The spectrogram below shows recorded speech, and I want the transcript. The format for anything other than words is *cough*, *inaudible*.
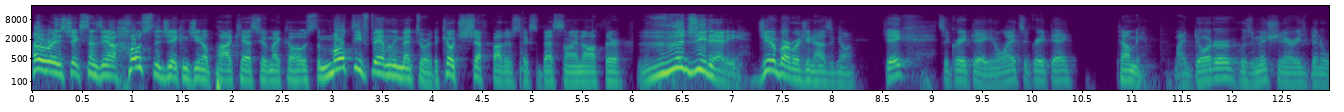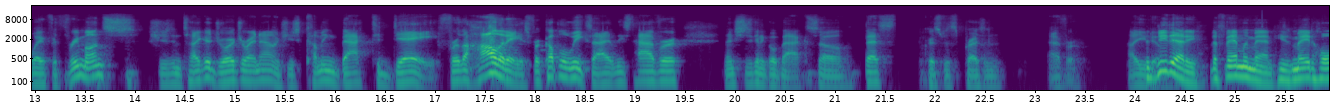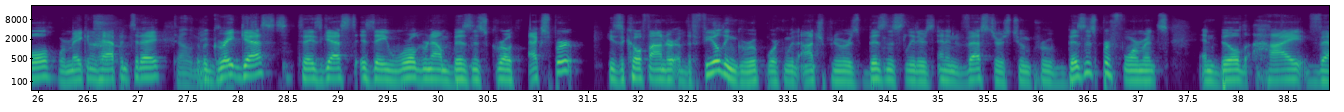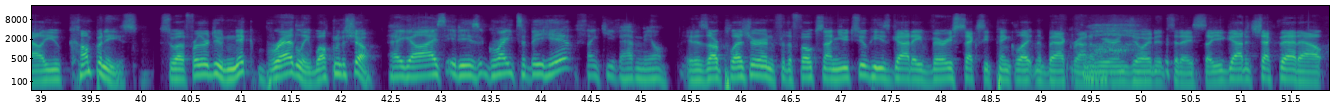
Hello, everybody. It's Jake Stenziano, host of the Jake and Gino podcast, who my co-host, the multi-family mentor, the coach, chef, father, six, best-selling author, the G Daddy, Gino Barbaro. Gino, how's it going? Jake, it's a great day. You know why it's a great day? Tell me. My daughter, who's a missionary, has been away for three months. She's in Tiger, Georgia right now, and she's coming back today for the holidays for a couple of weeks. I at least have her. Then she's going to go back. So, best Christmas present ever. How you the doing? D Daddy, the family man. He's made whole. We're making it happen today. *laughs* Tell We me. have a great guest. Today's guest is a world-renowned business growth expert. He's a co-founder of the Fielding Group, working with entrepreneurs, business leaders, and investors to improve business performance and build high-value companies. So, without further ado, Nick Bradley, welcome to the show. Hey guys, it is great to be here. Thank you for having me on. It is our pleasure. And for the folks on YouTube, he's got a very sexy pink light in the background, and we are *sighs* enjoying it today. So you got to check that out.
